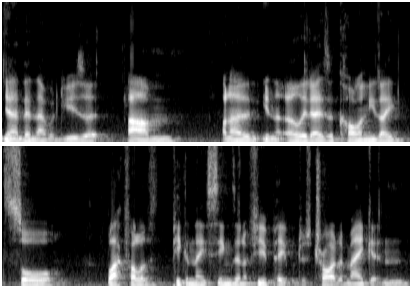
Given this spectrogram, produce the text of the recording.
then they would use it. Um, I know in the early days of colony, they saw blackfellas picking these things, and a few people just tried to make it, and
